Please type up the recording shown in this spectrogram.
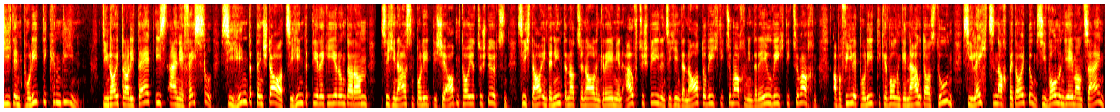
die den Politikern dienen. Die Neutralität ist eine Fessel. Sie hindert den Staat, sie hindert die Regierung daran, sich in außenpolitische Abenteuer zu stürzen, sich da in den internationalen Gremien aufzuspielen, sich in der NATO wichtig zu machen, in der EU wichtig zu machen. Aber viele Politiker wollen genau das tun. Sie lechzen nach Bedeutung, sie wollen jemand sein.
